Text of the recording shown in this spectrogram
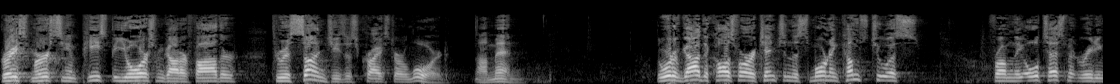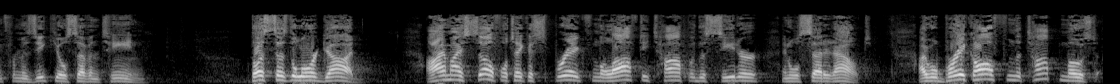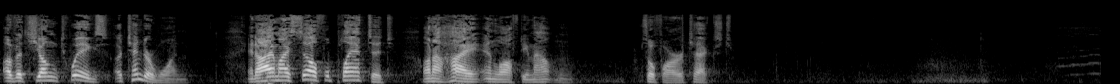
Grace, mercy, and peace be yours from God our Father, through His Son, Jesus Christ our Lord. Amen. The Word of God that calls for our attention this morning comes to us from the Old Testament reading from Ezekiel 17. Thus says the Lord God I myself will take a sprig from the lofty top of the cedar and will set it out. I will break off from the topmost of its young twigs a tender one, and I myself will plant it on a high and lofty mountain. So far, our text.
